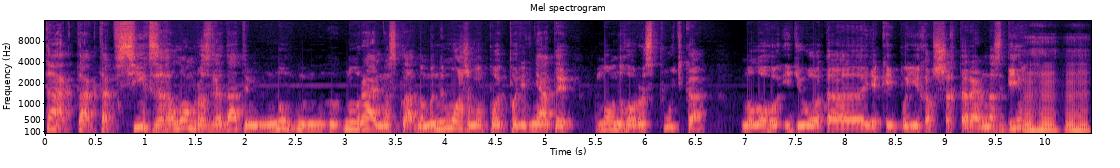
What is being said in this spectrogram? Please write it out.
Так, так, так. Всіх загалом розглядати ну, ну реально складно. Ми не можемо порівняти умовного розпутька, малого ідіота, який поїхав з шахтарем на збір, угу. е,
